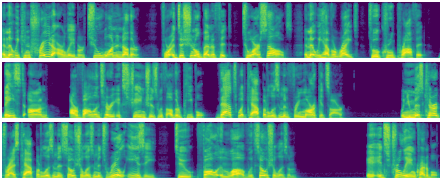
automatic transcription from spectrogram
and that we can trade our labor to one another for additional benefit to ourselves, and that we have a right to accrue profit based on our voluntary exchanges with other people. That's what capitalism and free markets are. When you mischaracterize capitalism as socialism, it's real easy to fall in love with socialism. It's truly incredible.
